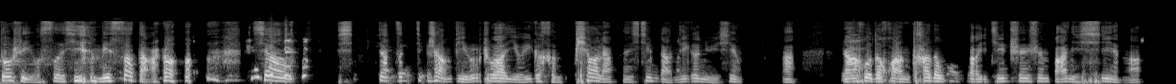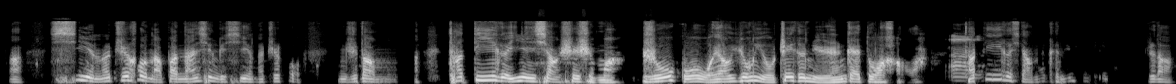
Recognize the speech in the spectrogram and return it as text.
都是有色心 没色胆儿，像像在街上，比如说有一个很漂亮、很性感的一个女性啊，然后的话，她的外表已经深深把你吸引了啊，吸引了之后呢，把男性给吸引了之后，你知道吗？他第一个印象是什么？如果我要拥有这个女人该多好啊！他第一个想的肯定是知道。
